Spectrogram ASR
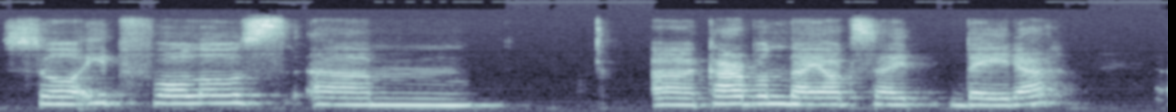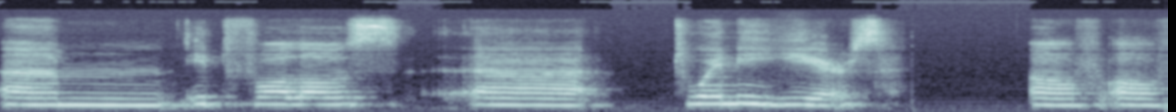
So it follows um, uh, carbon dioxide data. Um, it follows uh, 20 years of, of,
